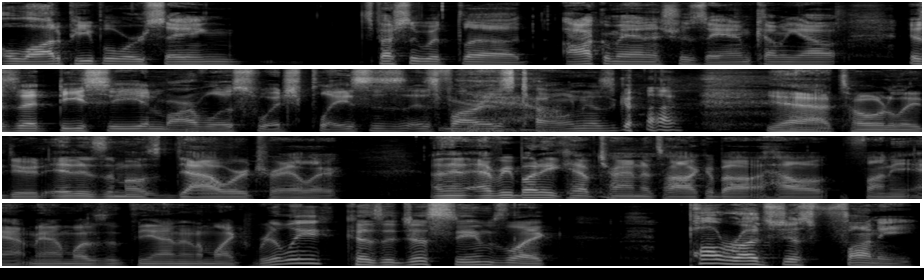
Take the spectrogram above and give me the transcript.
a lot of people were saying especially with the Aquaman and Shazam coming out is that DC and Marvel has switched places as far yeah. as tone has gone. Yeah, totally, dude. It is the most dour trailer. And then everybody kept trying to talk about how funny Ant Man was at the end, and I'm like, really? Because it just seems like Paul Rudd's just funny.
